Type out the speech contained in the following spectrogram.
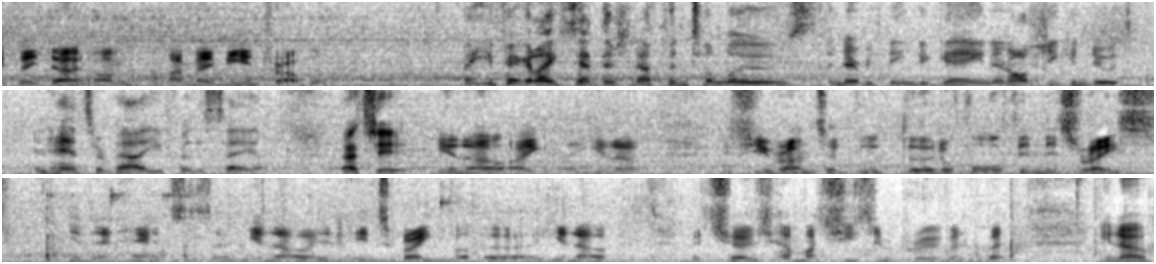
If they don't, I'm, I may be in trouble. But you figure, like I said, there's nothing to lose and everything to gain, and all she can do is enhance her value for the sale. That's it. You know, I, I- you know, if she runs a good third or fourth in this race, it enhances it. You know, it, it's great for her. You know, it shows how much she's improving. But, you know,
